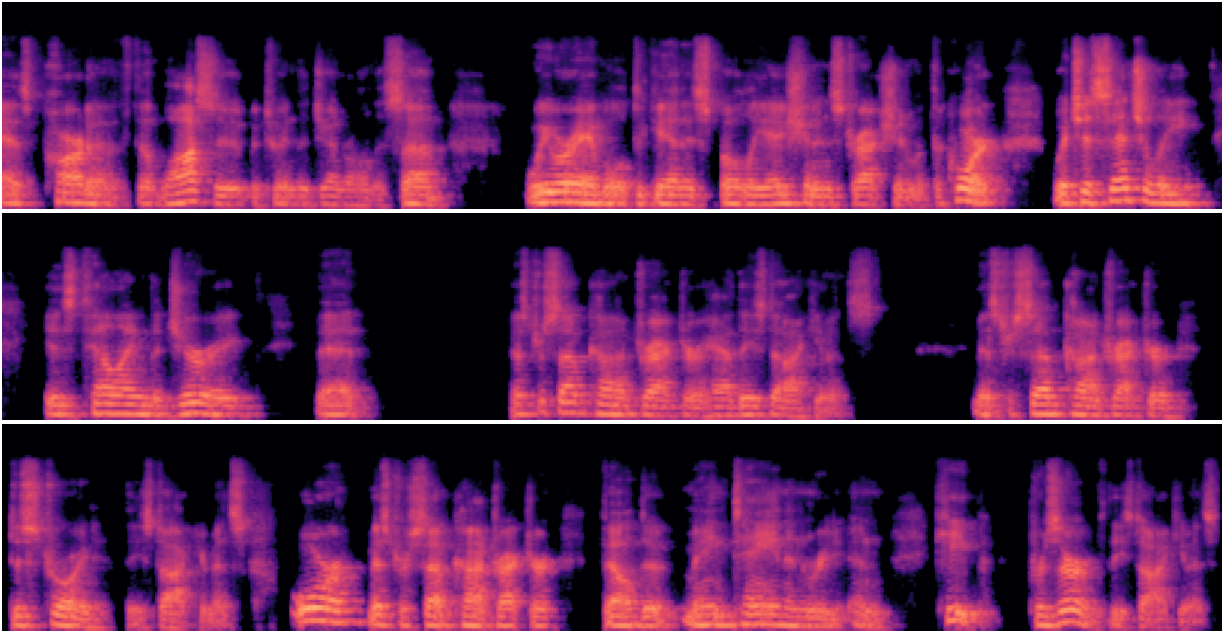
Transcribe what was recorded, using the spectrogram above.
as part of the lawsuit between the general and the sub, we were able to get a spoliation instruction with the court, which essentially is telling the jury that Mr. Subcontractor had these documents. Mr. Subcontractor destroyed these documents, or Mr. Subcontractor failed to maintain and, re- and keep, preserve these documents.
